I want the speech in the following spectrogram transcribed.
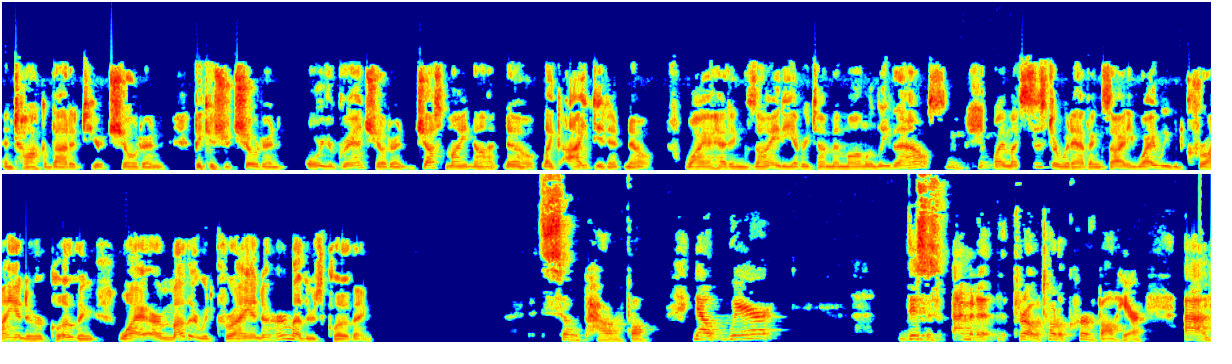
and talk about it to your children because your children or your grandchildren just might not know. Like I didn't know why I had anxiety every time my mom would leave the house mhm. why my sister would have anxiety, why we would cry into her clothing, why our mother would cry into her mother's clothing. It's so powerful. Now, where this is, I'm going to throw a total curveball here. Um,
